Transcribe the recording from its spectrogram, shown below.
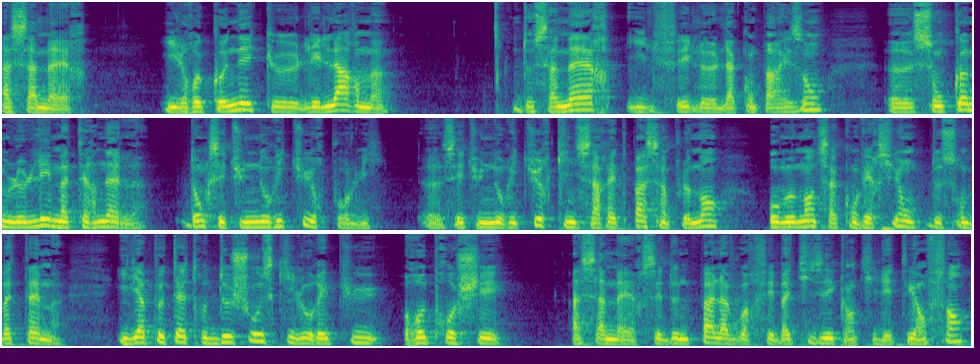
à sa mère. Il reconnaît que les larmes de sa mère, il fait la comparaison, sont comme le lait maternel. Donc c'est une nourriture pour lui. Euh, c'est une nourriture qui ne s'arrête pas simplement au moment de sa conversion, de son baptême. Il y a peut-être deux choses qu'il aurait pu reprocher à sa mère. C'est de ne pas l'avoir fait baptiser quand il était enfant,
